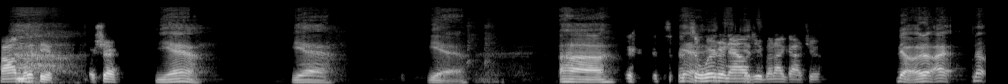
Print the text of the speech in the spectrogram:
I'm with you for sure. Yeah. Yeah. Yeah. Uh It's, it's Yeah, a weird it's- analogy, it's- but I got you. no, I no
